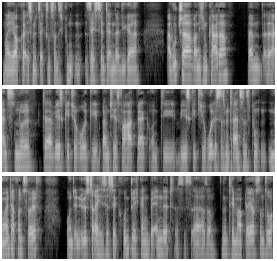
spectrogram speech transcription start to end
Mallorca ist mit 26 Punkten 16. in der Liga. Avucha war nicht im Kader beim äh, 1 zu 0 der WSG Tirol beim TSV Hartberg und die WSG Tirol ist das mit 23 Punkten 9. von 12 und in Österreich ist jetzt der Grunddurchgang beendet. Das ist äh, also ein Thema Playoffs und so.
